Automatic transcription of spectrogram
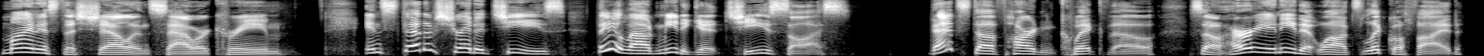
minus the shell and sour cream. Instead of shredded cheese, they allowed me to get cheese sauce. That stuff hardened quick, though, so hurry and eat it while it's liquefied.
